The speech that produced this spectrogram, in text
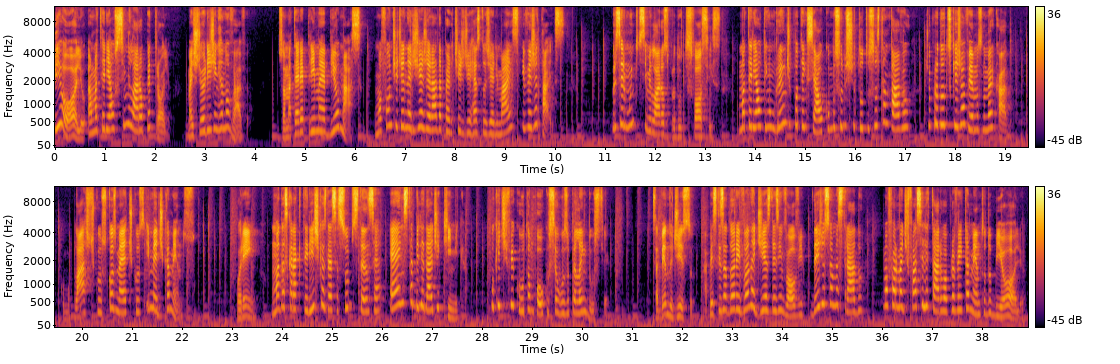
bioóleo é um material similar ao petróleo, mas de origem renovável. Sua matéria-prima é biomassa, uma fonte de energia gerada a partir de restos de animais e vegetais. Por ser muito similar aos produtos fósseis, o material tem um grande potencial como substituto sustentável de produtos que já vemos no mercado, como plásticos, cosméticos e medicamentos. Porém, uma das características dessa substância é a instabilidade química, o que dificulta um pouco seu uso pela indústria. Sabendo disso, a pesquisadora Ivana Dias desenvolve, desde o seu mestrado, uma forma de facilitar o aproveitamento do bioóleo.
